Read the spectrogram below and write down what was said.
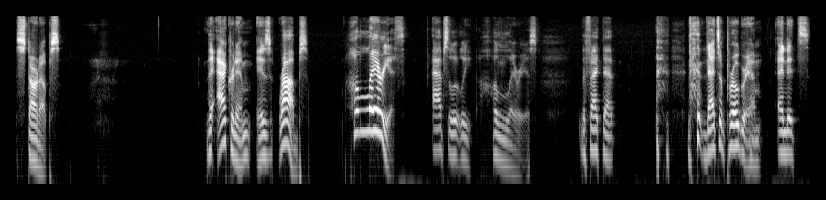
Startups. The acronym is ROBS. Hilarious. Absolutely hilarious. The fact that that's a program and it's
